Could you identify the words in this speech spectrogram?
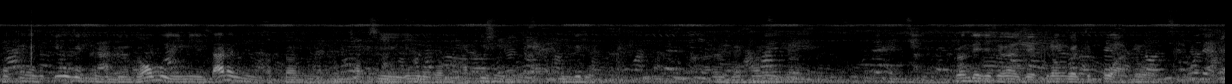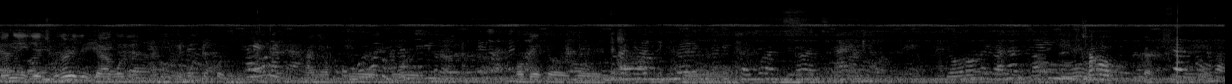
복숭에서 뛰고 계시는 분들은 너무 이미 다른 어떤 정치 일로 너무 바쁘신 분들이었고 그래서 저는 이제 그런데 이제 제가 이제 그런 걸 듣고 와서 저는 이제 저널리즘 대학원을 다니긴 했었거든요. 다녔고 또 거기에서 이제 그 창업 그러니까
